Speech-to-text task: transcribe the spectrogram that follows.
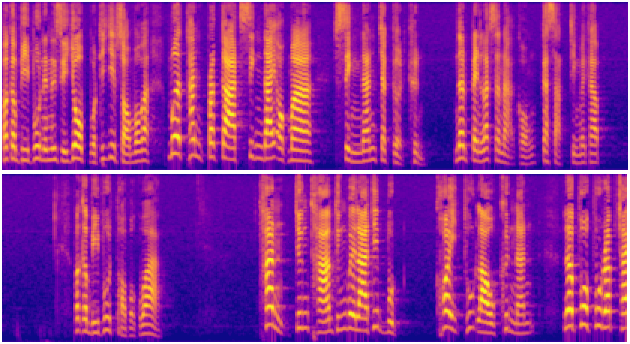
พระคัมภีร์พูดในหนังสือโยบบทที่ 22 บอกว่า เมื่อท่านประกาศสิ่งใดออกมา สิ่งนั้นจะเกิดขึ้น นั่นเป็นลักษณะของกษัตริย์จริงไหมครับ พระคัมภีร์พูดต่อบอกว่า ท่านจึงถามถึงเวลาที่บุตรค่อยทุเลาขึ้นนั้น แล้วพวกผู้รับใช้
